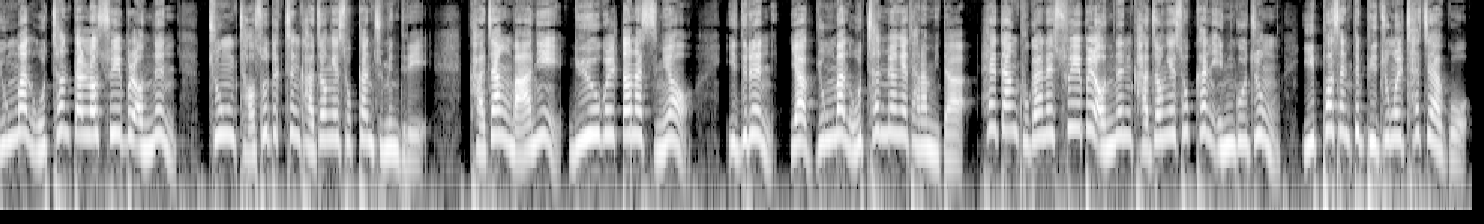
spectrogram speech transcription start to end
6만 5천 달러 수입을 얻는 중저소득층 가정에 속한 주민들이 가장 많이 뉴욕을 떠났으며 이들은 약 6만 5천 명에 달합니다. 해당 구간의 수입을 얻는 가정에 속한 인구 중 2% 비중을 차지하고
